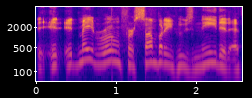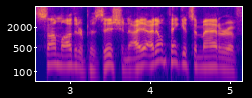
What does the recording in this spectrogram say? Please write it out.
It, it made room for somebody who's needed at some other position. I, I don't think it's a matter of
